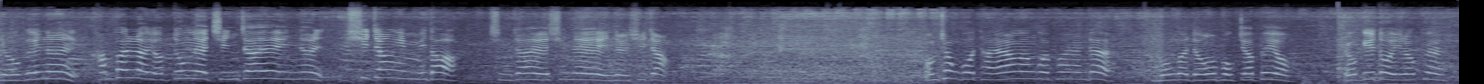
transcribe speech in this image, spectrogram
여기는 캄팔라 옆 동네 진자에 있는 시장입니다. 진자의 시내에 있는 시장. 엄청 뭐 다양한 걸 파는데 뭔가 너무 복잡해요. 여기도 이렇게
